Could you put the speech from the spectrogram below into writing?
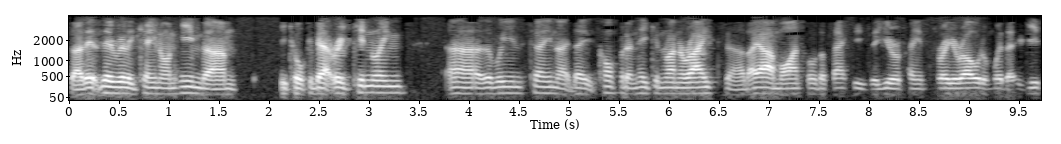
So they're, they're really keen on him. Um, he talked about rekindling uh, the Williams team. They, they're confident he can run a race. Uh, they are mindful of the fact he's a European three-year-old and whether he is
